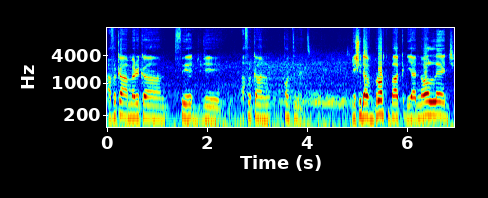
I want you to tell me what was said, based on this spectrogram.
African American failed the African continent. They should have brought back their knowledge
